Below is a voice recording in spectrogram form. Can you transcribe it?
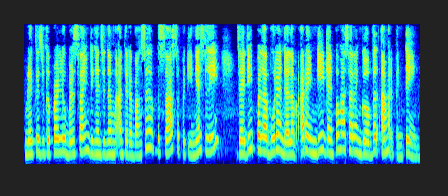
Mereka juga perlu bersaing dengan jenama antarabangsa besar seperti Nestle, jadi pelaburan dalam R&D dan pemasaran global amat penting.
